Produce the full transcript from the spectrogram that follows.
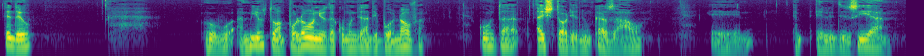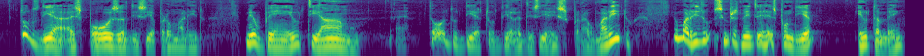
Entendeu? O Hamilton Apolônio, da comunidade Boa Nova, conta a história de um casal. Eh, ele dizia, todo dia a esposa dizia para o marido, meu bem, eu te amo. É, todo dia, todo dia ela dizia isso para o marido, e o marido simplesmente respondia, eu também.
